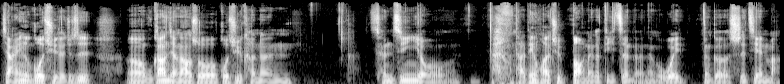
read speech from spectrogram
讲一个过去的，就是呃，我刚刚讲到说，过去可能曾经有打 打电话去报那个地震的那个位。那个时间嘛，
